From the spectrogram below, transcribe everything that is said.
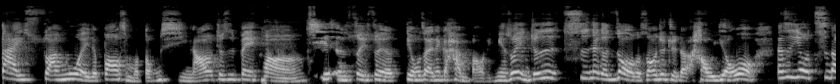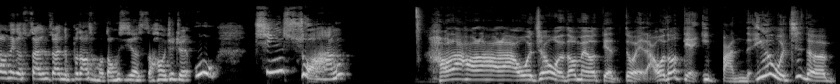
带酸味的不知道什么东西，然后就是被切成碎碎的丢在那个汉堡里面，所以你就是吃那个肉的时候就觉得好油哦，但是又吃到那个酸酸的不知道什么东西的时候就觉得哦，清爽。好啦好啦好啦，我觉得我都没有点对啦，我都点一般的，因为我记得。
